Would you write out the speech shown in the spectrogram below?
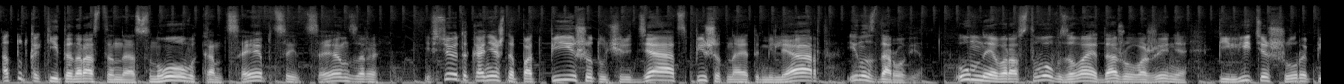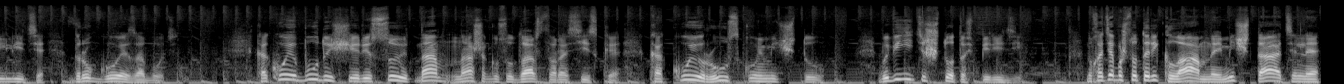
А тут какие-то нравственные основы, концепции, цензоры. И все это, конечно, подпишут, учредят, спишут на это миллиард и на здоровье. Умное воровство вызывает даже уважение. Пилите, Шура, пилите. Другое заботит. Какое будущее рисует нам наше государство российское? Какую русскую мечту? Вы видите что-то впереди? Ну хотя бы что-то рекламное, мечтательное,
